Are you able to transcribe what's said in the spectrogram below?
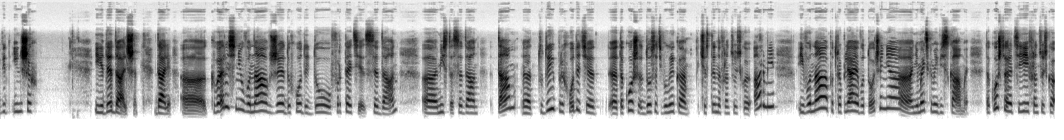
від інших. І йде далі. Далі, к вересню вона вже доходить до фортеці Седан, міста Седан. Там туди приходить Е, також досить велика частина французької армії, і вона потрапляє в оточення німецькими військами. Також серед цієї французької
